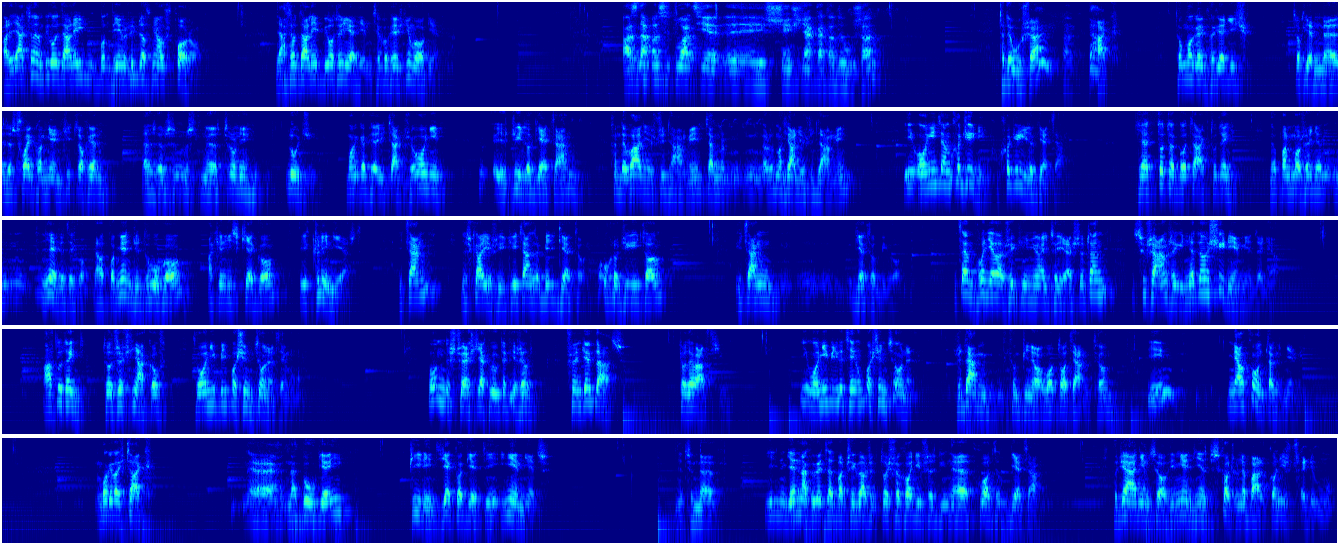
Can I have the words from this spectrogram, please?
Ale jak to było dalej, bo wiem, że Żydów miał sporo. Jak to dalej było, to nie wiem, tego wiedzieć nie mogę. A zna pan sytuację y, Szczęśniaka Tadeusza? Tadeusza? Tak. Tak. To mogę powiedzieć trochę e, ze swojej pamięci, trochę e, ze, z strony ludzi. Mogę powiedzieć tak, że oni jeździli do getta, handlowali z Żydami, tam rozmawiali z Żydami i oni tam chodzili, chodzili do getta. To to było tak, tutaj, no pan może nie, nie wie tego, ale pomiędzy Długo a Kielińskiego Klin jest. I tam mieszkali Żydzi i tam zrobili getto. Urodzili to i tam getto było. I tam, ponieważ Żydzi nie mieli co jeść, to tam słyszałem, że inne dąsili im jedzenia. A tutaj, to Czechniaków, to oni byli poświęcone temu. Bo on Szcześniak był taki, że wszędzie las to załatwił. I oni byli temu poświęcone. Żydami kombinował to, tamto i miał kontakt z nimi. Mogę powiedzieć tak, na Długiej pili dwie kobiety i Niemiec. Znaczy, i jedna kobieta zobaczyła, że ktoś przechodzi przez e, wchód Gieca. Powiedziała Niemcowi, Niemiec wyskoczył na balkon i strzelił mu.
